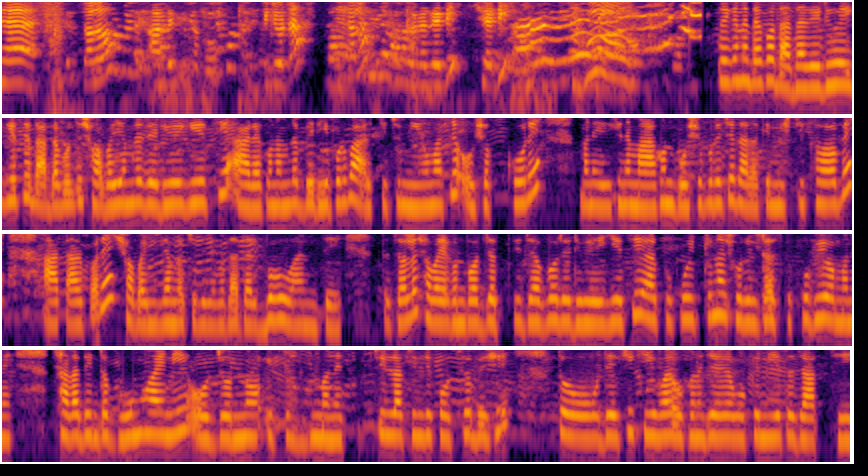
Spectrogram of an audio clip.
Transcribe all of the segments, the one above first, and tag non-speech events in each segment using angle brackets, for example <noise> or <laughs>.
হ্যাঁ চলো আর দেখতে থাকো। ভিডিওটা চলো রেডি শেডি গু তো এখানে দেখো দাদা রেডি হয়ে গিয়েছে। দাদা বলতে সবাই আমরা রেডি হয়ে গিয়েছি। আর এখন আমরা বেরিয়ে পড়ব। আর কিছু নিয়ম আছে, ওসব করে মানে এখানে মা এখন বসে পড়েছে, দাদাকে মিষ্টি খাওয়াবে। আর তারপরে সবাই মিলে আমরা চলে যাব দাদার বউ আনতে। তো চলো সবাই এখন বরযাত্রী যাব রেডি হয়ে গিয়েছি। আর পুকুর একটু না শরীরটা আজকে খুবই মানে সারা দিনটা ঘুম হয়নি। ওর জন্য একটু মানে চিল্লা চিল্লি করছে বেশি। তো দেখি কি হয়, ওখানে যে ওকে নিয়ে তো যাচ্ছি।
